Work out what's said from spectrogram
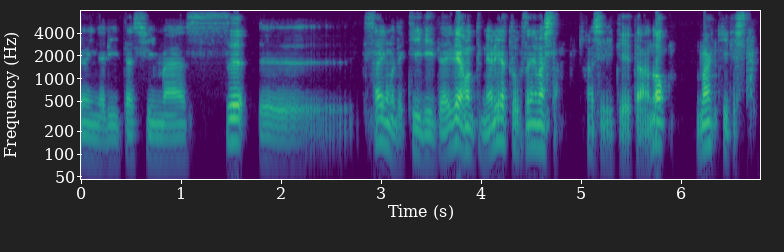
お祈りいたします。最後まで聞いていただいて本当にありがとうございました。ファシリテーターのマッキーでした。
